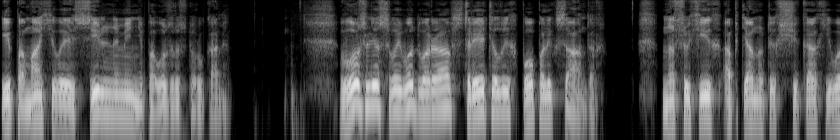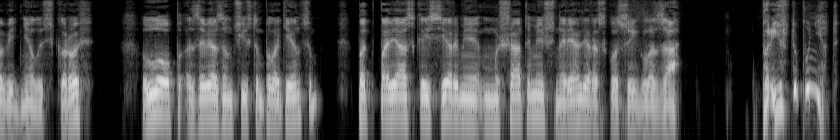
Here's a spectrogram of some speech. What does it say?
и помахивая сильными не по возрасту руками. Возле своего двора встретил их поп Александр. На сухих, обтянутых щеках его виднелась кровь, лоб завязан чистым полотенцем, под повязкой серыми мышатами шныряли раскосые глаза. — Приступу нет,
